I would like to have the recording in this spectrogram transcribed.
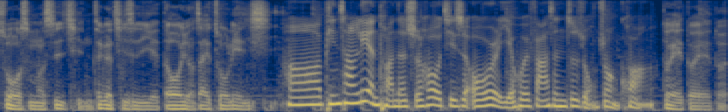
做什么事情，这个其实也都有在做练习。啊，平常练团的时候，其实偶尔也会发生这种状况。对对对。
